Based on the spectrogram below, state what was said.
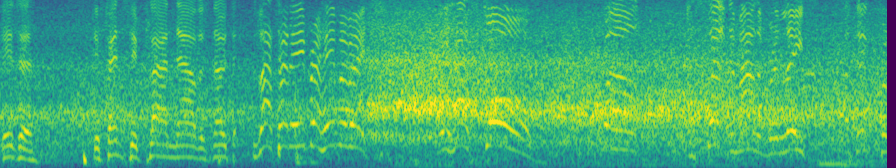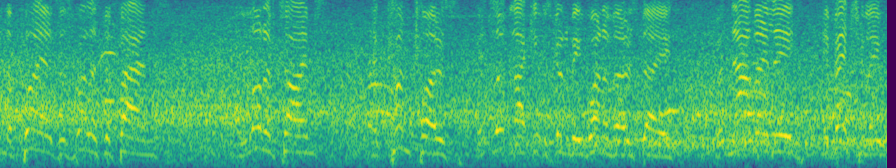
It is a defensive plan now, there's no... Zlatan Ibrahimovic! He has scored! Well, a certain amount of relief, I think, from the players as well as the fans. A lot of times they've come close, it looked like it was going to be one of those days, but now they lead eventually 1-0.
